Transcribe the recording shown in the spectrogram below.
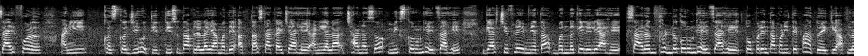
जायफळ आणि खसखस जी होती तीसुद्धा आपल्याला यामध्ये आत्ताच टाकायची आहे आणि याला छान असं मिक्स करून घ्यायचं आहे. गॅसची फ्लेम मी आता बंद केलेली आहे. सारण थंड करून घ्यायचं आहे. तोपर्यंत आपण इथे पाहतोय की आपलं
